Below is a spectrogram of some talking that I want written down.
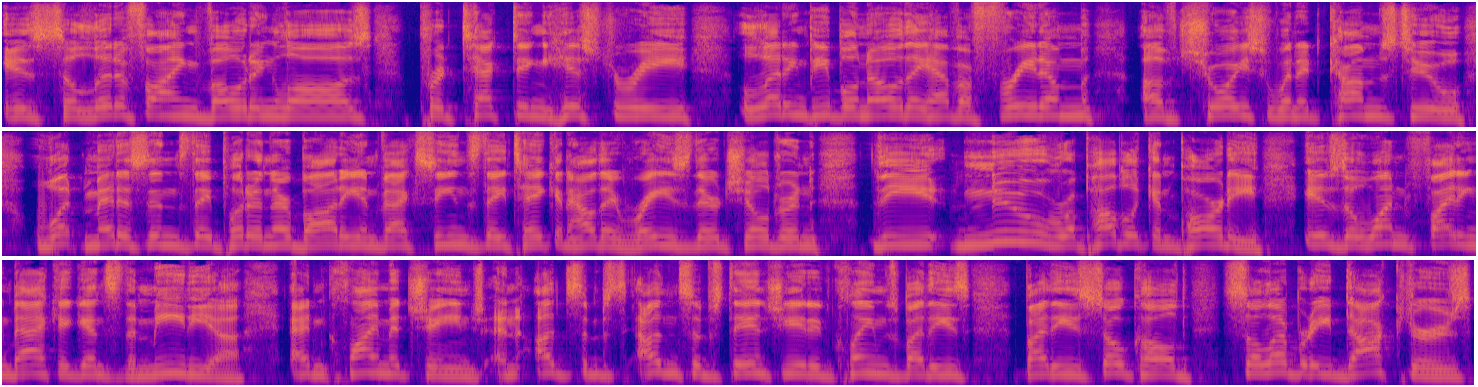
is solidifying voting laws, protecting history, letting people know they have a freedom of choice when it comes to what medicines they put in their body and vaccines they take and how they raise their children. The new Republican Party is the one fighting back against the media and climate change and unsubstantiated claims by these by these so-called celebrity doctors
